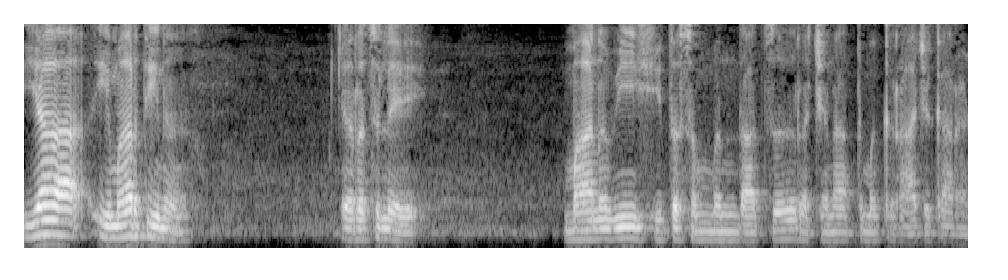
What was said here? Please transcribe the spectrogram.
या इमारतीनं रचले. मानवी हितसंबंधाचं रचनात्मक राजकारण.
